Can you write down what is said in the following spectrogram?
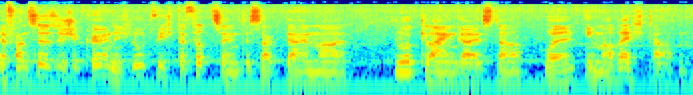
Der französische König Ludwig XIV. sagte einmal, nur Kleingeister wollen immer Recht haben.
